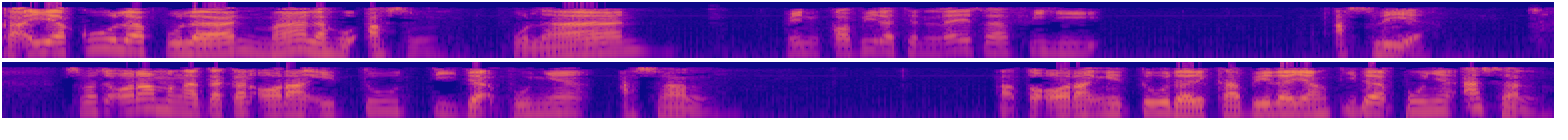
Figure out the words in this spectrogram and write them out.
Ka'iyakula fulan malahu asl. Fulan min qabilatin laisa fihi asliyah. Semacam orang mengatakan orang itu tidak punya asal. Atau orang itu dari kabilah yang tidak punya asal.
